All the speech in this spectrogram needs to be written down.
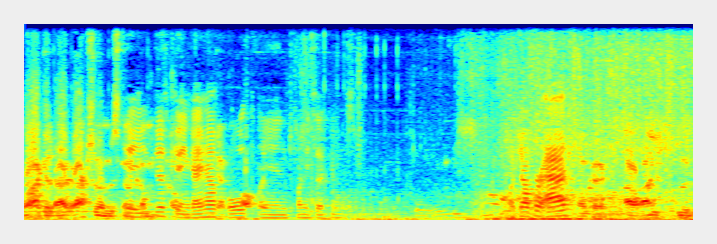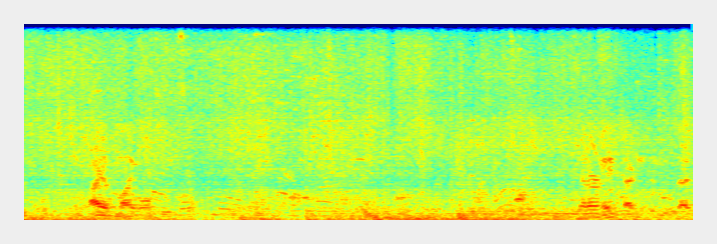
I could. I, actually, I'm just gonna come. just gank. I have ult in 20 seconds. Watch out for Ashe. Okay, I, I should. I have my ult. So. Get her. Okay, that, that,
